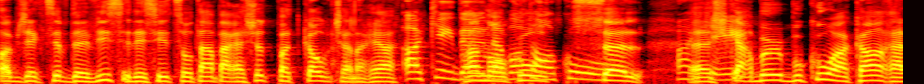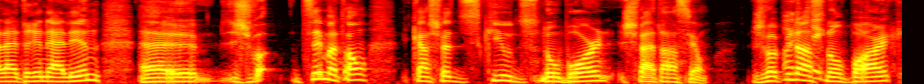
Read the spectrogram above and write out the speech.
objectif de vie, c'est d'essayer de sauter en parachute, pas de coach en arrière. OK, de- prendre mon d'avoir ton cours, cours. seul. Euh, je carbure beaucoup encore à l'adrénaline. Euh, je vais, tu sais, mettons, quand je fais du ski ou du snowboard, je fais attention. Je vais plus OK. dans le snowpark,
